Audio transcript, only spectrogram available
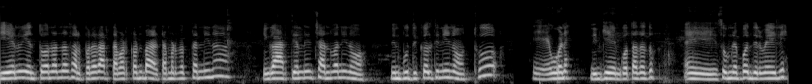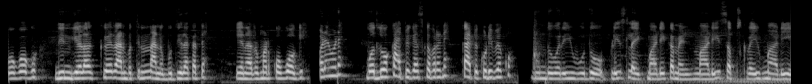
ಏನು ಎಂತೋ ಅನ್ನೋದನ್ನ ಸ್ವಲ್ಪ ಅರ್ಥ ಮಾಡ್ಕೊಂಡು ಬಾಟ ಮಾಡ್ಬೇಕು ನೀನು. ಈಗ ಆಡ್ತಿಯಲ್ಲ ನೀನು ಚಂದವ ನೀನು. ನಿನ್ ಬುದ್ಧಿ ಕಲ್ತೀನಿ ನೀನು. ಥೂ. ಏ, ಒಳ್ಳೆ, ನಿನ್ಗೆ ಏನು ಗೊತ್ತಾದದು ಏ ಸುಮ್ಮನೆ ಬಂದಿರುವೆ ಇಲ್ಲಿ? ಹೋಗೋಗು ನಿನ್ಗೆ ಹೇಳಕ್ಕೆ ನಾನು ಬರ್ತೀನಿ, ನನಗೆ ಬುದ್ಧಿ ಇರಕತ್ತೆ. ಏನಾರು ಮಾಡ್ಕೋ ಹೋಗಿ. ಒಳ್ಳೆ ಒಳ್ಳೆ. ಮೊದಲು ಕಾಪಿ ಕಾಸ್ಕೊಬರಡೆ ಕಾಪಿ ಕುಡಿಬೇಕು. ಮುಂದುವರಿಯುವುದು. ಪ್ಲೀಸ್ ಲೈಕ್ ಮಾಡಿ ಕಮೆಂಟ್ ಮಾಡಿ ಸಬ್ಸ್ಕ್ರೈಬ್ ಮಾಡಿ.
